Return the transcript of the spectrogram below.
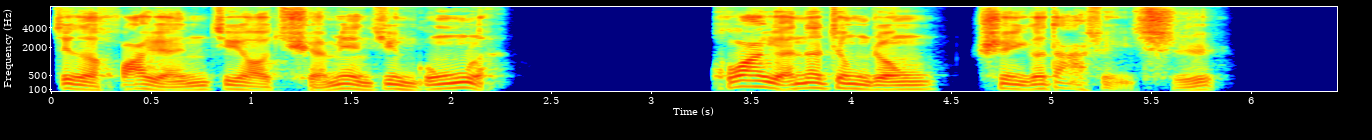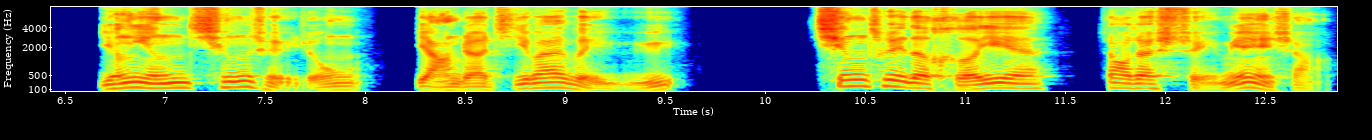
这个花园就要全面竣工了。花园的正中是一个大水池。盈盈清水中养着几百尾鱼，清脆的荷叶照在水面上，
